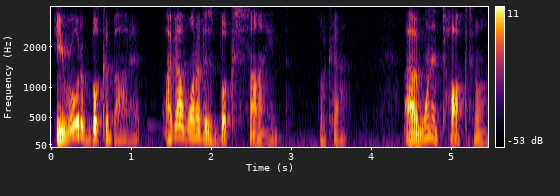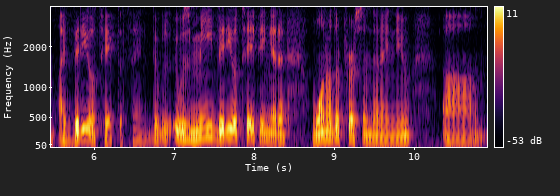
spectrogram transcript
He wrote a book about it. I got one of his books signed. Okay, I went and talked to him. I videotaped the thing. It was, me videotaping it and one other person that I knew. Um,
